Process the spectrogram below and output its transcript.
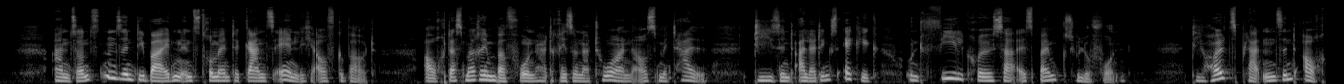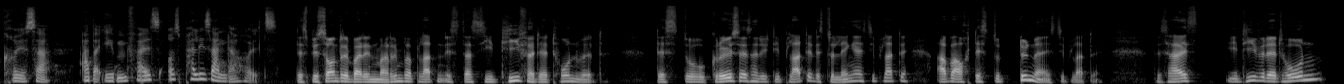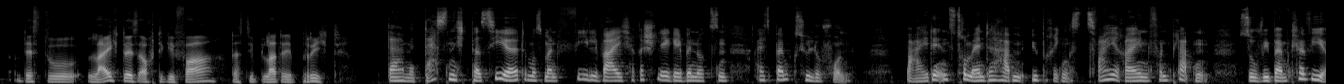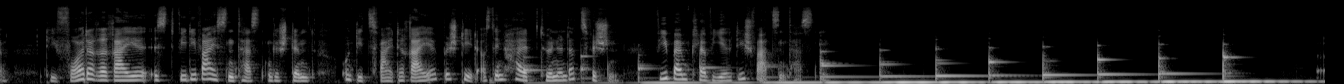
Ansonsten sind die beiden Instrumente ganz ähnlich aufgebaut. Auch das Marimbaphon hat Resonatoren aus Metall. Die sind allerdings eckig und viel größer als beim Xylophon. Die Holzplatten sind auch größer, aber ebenfalls aus Palisanderholz. Das Besondere bei den Marimba-Platten ist, dass je tiefer der Ton wird, desto größer ist natürlich die Platte, desto länger ist die Platte, aber auch desto dünner ist die Platte. Das heißt, je tiefer der Ton, desto leichter ist auch die Gefahr, dass die Platte bricht. Damit das nicht passiert, muss man viel weichere Schlägel benutzen als beim Xylophon. Beide Instrumente haben übrigens zwei Reihen von Platten, so wie beim Klavier. Die vordere Reihe ist wie die weißen Tasten gestimmt und die zweite Reihe besteht aus den Halbtönen dazwischen, wie beim Klavier die schwarzen Tasten.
